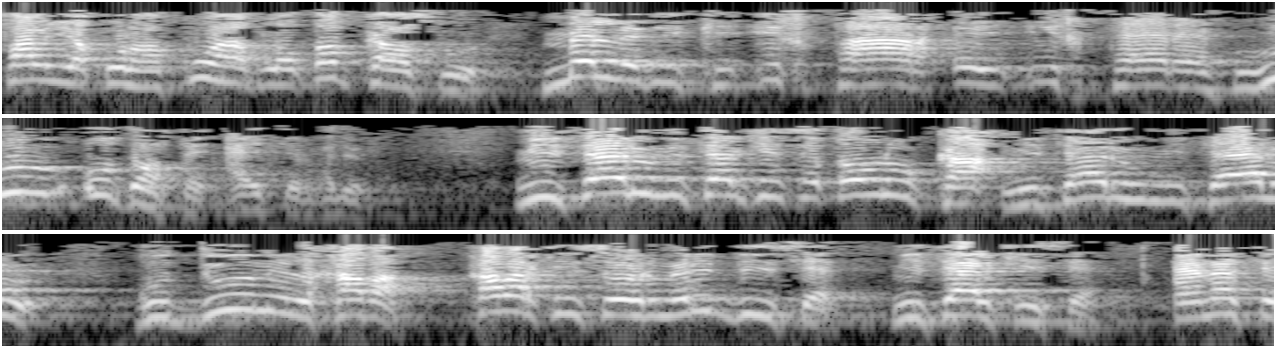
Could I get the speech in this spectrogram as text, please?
falyaqul ha ku hadlo qofkaasu maladii ki ikhtaara ay ikhtaarahu u doortay miaalu miaalkiisi qowluka miaaluhu miaalu quduumi lkhabar khabarkii soo hormaridiisa miaalkiisa amase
